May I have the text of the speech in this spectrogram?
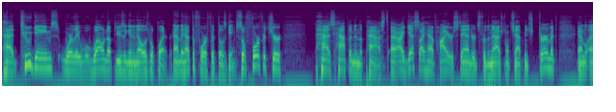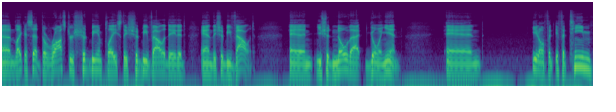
had two games where they wound up using an ineligible player, and they had to forfeit those games. So forfeiture has happened in the past. I guess I have higher standards for the national championship tournament, and and like I said, the rosters should be in place. They should be validated, and they should be valid, and you should know that going in. And you know, if it, if a team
